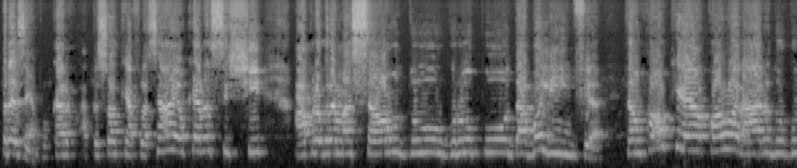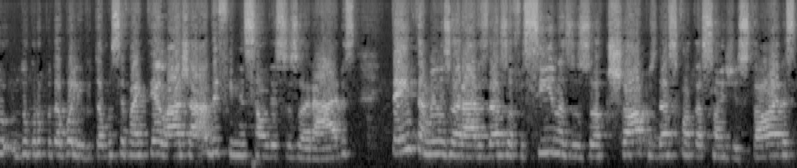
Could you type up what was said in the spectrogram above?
Por exemplo, cara, a pessoa quer falar assim, ah, eu quero assistir a programação do grupo da Bolívia. Então, qual que é qual o horário do, do grupo da Bolívia? Então, você vai ter lá já a definição desses horários. Tem também os horários das oficinas, dos workshops, das contações de histórias.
